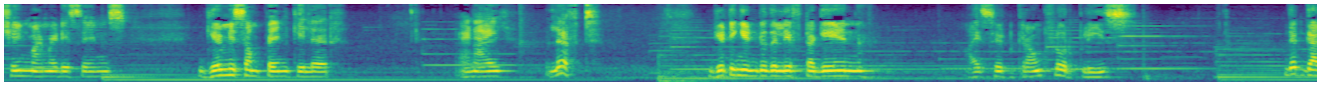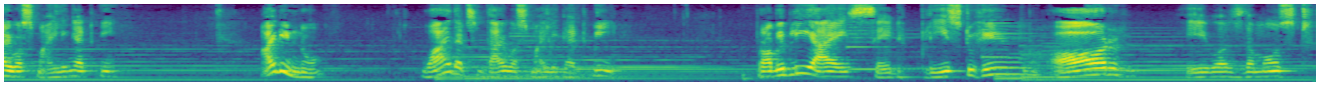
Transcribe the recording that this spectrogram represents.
changed my medicines, gave me some painkiller, and I left. Getting into the lift again, I said, Ground floor, please. That guy was smiling at me. I didn't know why that guy was smiling at me. Probably I said please to him, or he was the most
